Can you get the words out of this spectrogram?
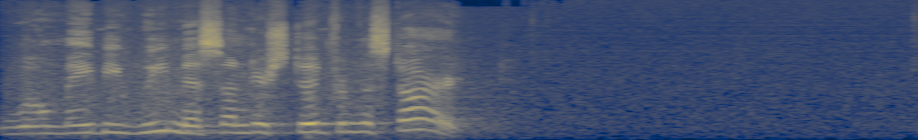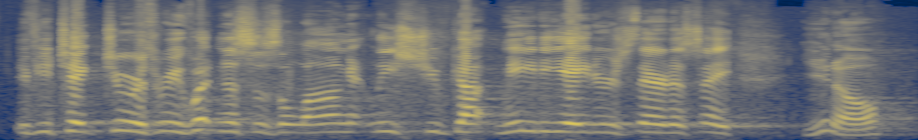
Well, maybe we misunderstood from the start. If you take two or three witnesses along, at least you've got mediators there to say, you know,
